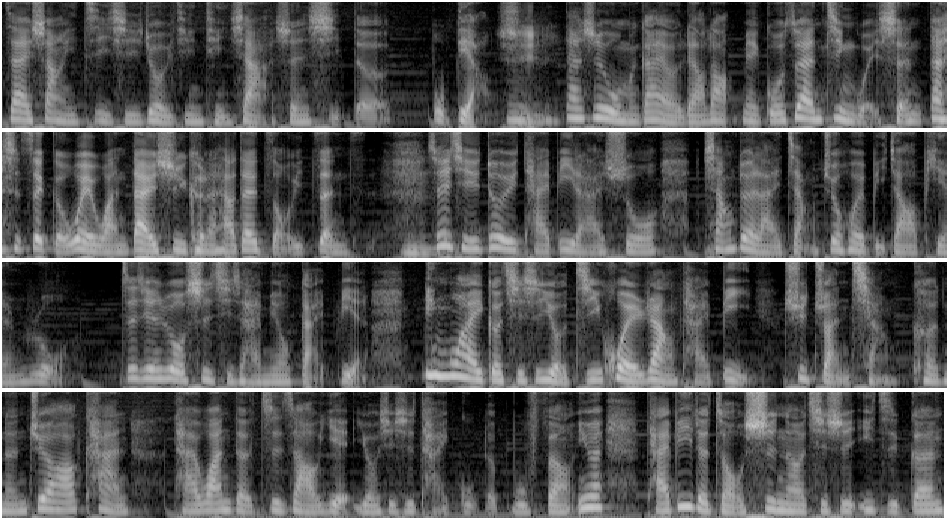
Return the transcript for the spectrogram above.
在上一季其实就已经停下升息的步调，是、嗯。但是我们刚才有聊到，美国虽然近尾声，但是这个未完待续，可能还要再走一阵子。所以其实对于台币来说，相对来讲就会比较偏弱。这件弱势其实还没有改变。另外一个其实有机会让台币去转强，可能就要看台湾的制造业，尤其是台股的部分。因为台币的走势呢，其实一直跟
